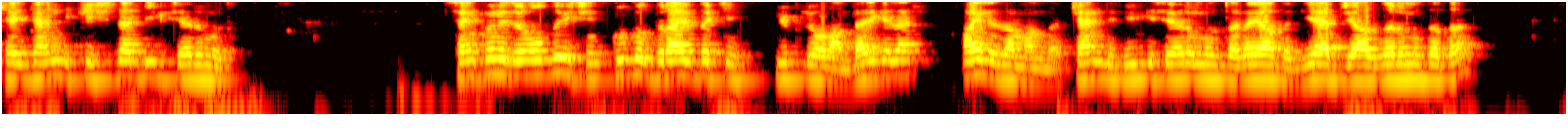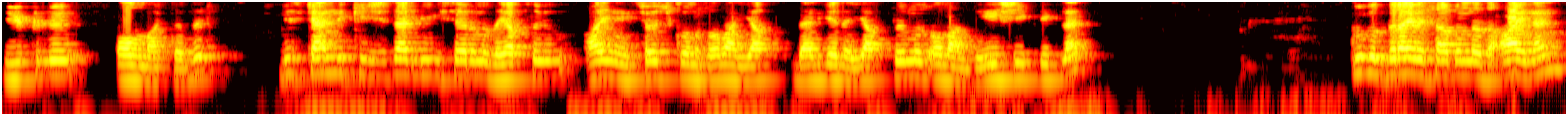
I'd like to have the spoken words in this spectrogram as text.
kendi kişisel bilgisayarımız senkronize olduğu için Google Drive'daki yüklü olan belgeler aynı zamanda kendi bilgisayarımızda veya da diğer cihazlarımızda da yüklü olmaktadır. Biz kendi kişisel bilgisayarımızda yaptığım aynı söz konusu olan yap, belgede yaptığımız olan değişiklikler Google Drive hesabında da aynen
